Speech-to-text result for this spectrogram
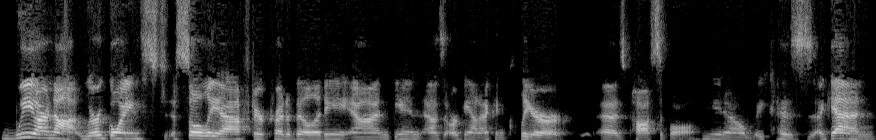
we are not. We're going solely after credibility and being as organic and clear as possible. You know, because again,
